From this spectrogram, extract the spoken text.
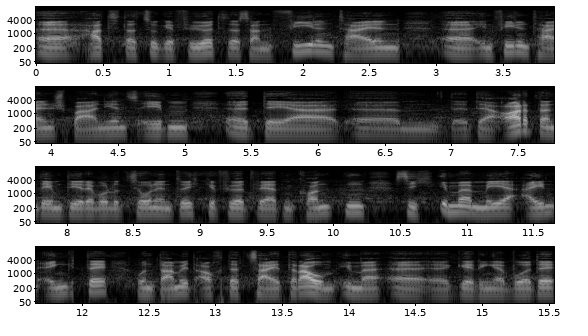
äh, hat dazu geführt, dass an vielen Teilen, äh, in vielen Teilen Spaniens eben der, ähm, der Ort, an dem die Revolutionen durchgeführt werden konnten, sich immer mehr einengte und damit auch der Zeitraum immer geringer wurde,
